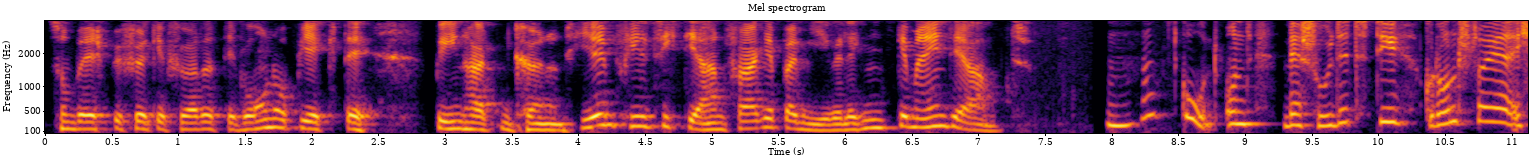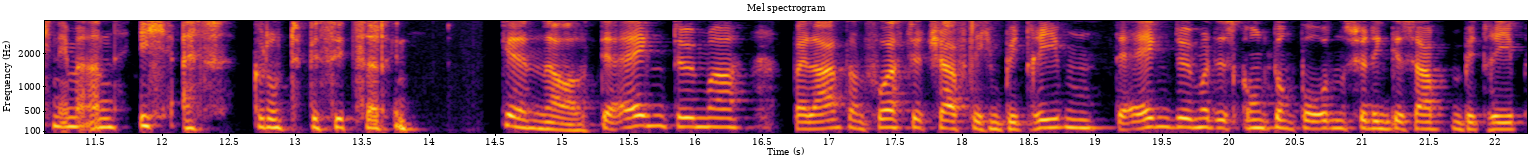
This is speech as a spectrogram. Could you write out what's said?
zum Beispiel für geförderte Wohnobjekte, beinhalten können. Hier empfiehlt sich die Anfrage beim jeweiligen Gemeindeamt. Mhm, gut. Und wer schuldet die Grundsteuer? Ich nehme an, ich als Grundbesitzerin. Genau, der Eigentümer bei land- und forstwirtschaftlichen Betrieben, der Eigentümer des Grund und Bodens für den gesamten Betrieb,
